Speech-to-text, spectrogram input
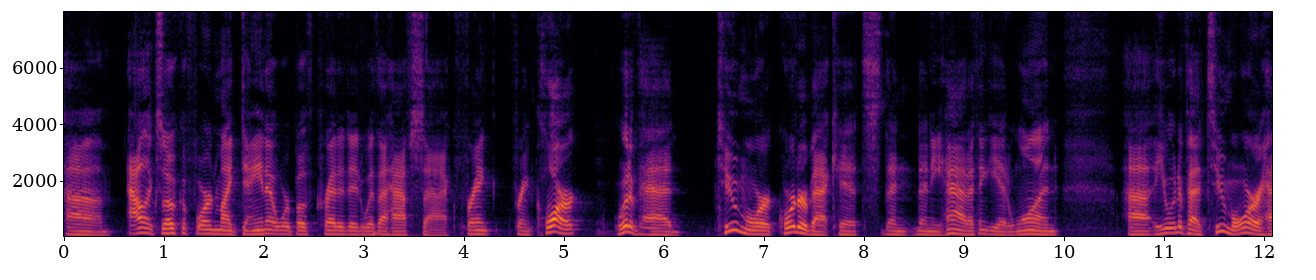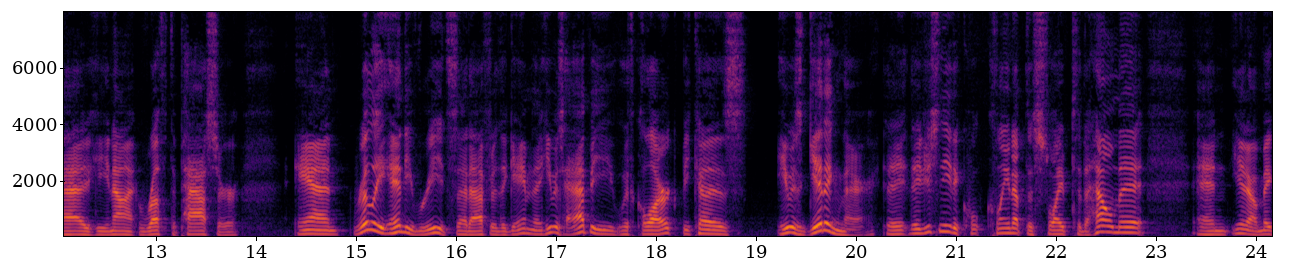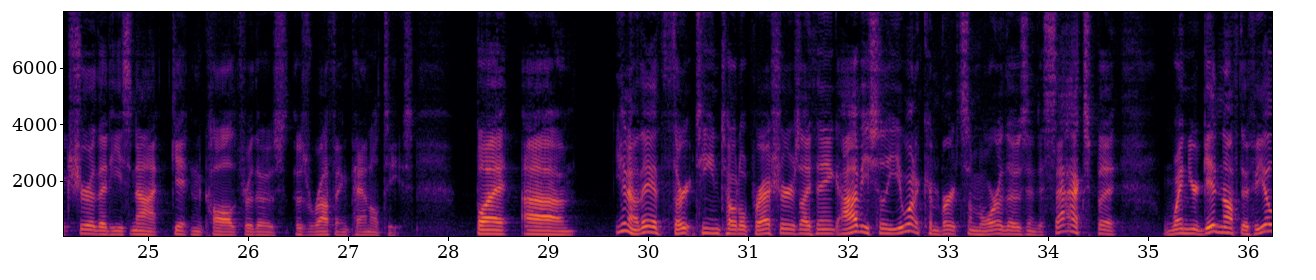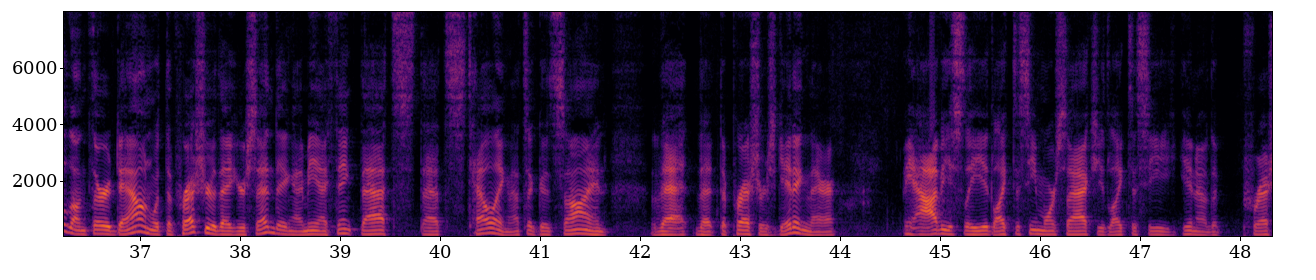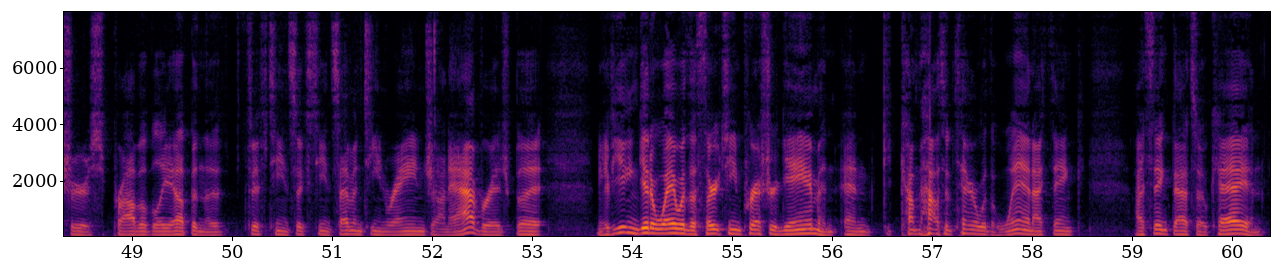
Um, Alex Okafor and Mike Danna were both credited with a half sack. Frank Frank Clark would have had two more quarterback hits than than he had. I think he had one. Uh, he would have had two more had he not roughed the passer. And really, Andy Reid said after the game that he was happy with Clark because he was getting there. They, they just need to clean up the swipe to the helmet and you know make sure that he's not getting called for those those roughing penalties. But um, you know they had 13 total pressures. I think obviously you want to convert some more of those into sacks, but when you're getting off the field on third down with the pressure that you're sending, I mean I think that's that's telling. That's a good sign that that the pressure's getting there. Yeah, obviously you'd like to see more sacks. You'd like to see, you know, the pressures probably up in the 15, 16, 17 range on average. But I mean, if you can get away with a 13 pressure game and, and come out of there with a win, I think, I think that's okay. And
